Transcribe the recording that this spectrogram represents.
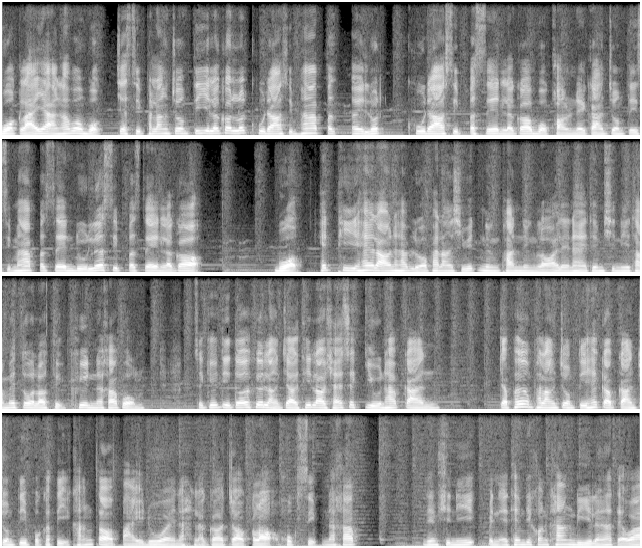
บวกหลายอย่างครับผมบวก 70 พลังโจมตีแล้วก็ลดคูดาวน์15เอ้ยลดคูดาวน์10%แล้วก็บวกความเร็วในการโจมตี 15%ดูเลือด 10%แล้วก็บวก HP ให้เรานะครับ หรือว่าพลังชีวิต 1,100 เลยนะไอเทมชิ้นนี้ทำให้ตัวเราถึกขึ้นนะครับผมสกิลติดตัวก็คือหลังจากที่เราใช้สกิลนะครับการจะเพิ่มพลังโจมตีให้กับการโจมตีปกติครั้งต่อไปด้วยนะแล้วก็เจาะเกราะ 60 นะครับไอเทมชิ้นนี้เป็นไอเทมที่ค่อนข้างดีเลยนะแต่ว่า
